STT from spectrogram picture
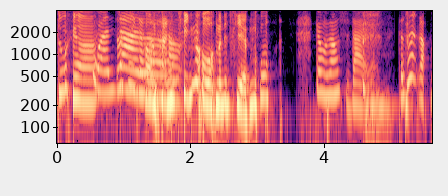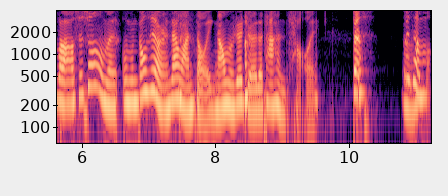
对啊，完蛋了，好难听哦，我们的节目。跟不上时代了。可是老老实说，我们我们公司有人在玩抖音，然后我们就觉得他很潮哎、但为什么？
